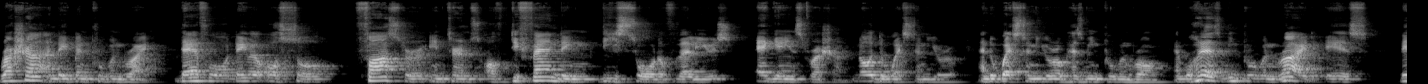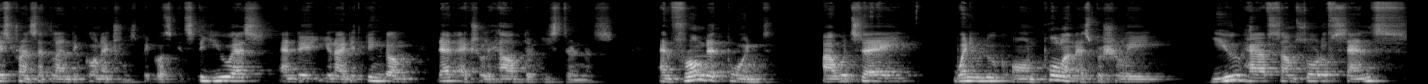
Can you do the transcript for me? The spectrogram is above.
Russia, and they've been proven right. Therefore, they were also faster in terms of defending these sort of values against Russia, not the Western Europe. And the Western Europe has been proven wrong. And what has been proven right is these transatlantic connections because it's the US and the United Kingdom that actually help the Easterners. And from that point, I would say when you look on Poland, especially, you have some sort of sense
